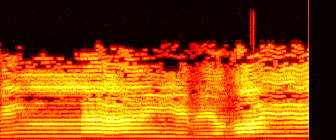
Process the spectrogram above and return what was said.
في الله بغير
